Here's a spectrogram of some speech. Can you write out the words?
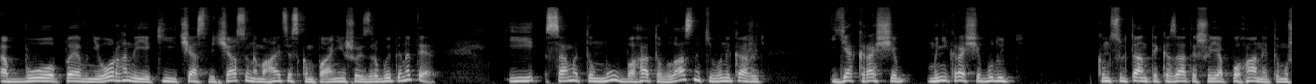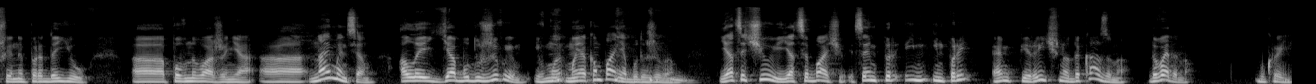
або певні органи, які час від часу намагаються з компанією щось зробити не те. І саме тому багато власників вони кажуть: я краще, мені краще будуть консультанти казати, що я поганий, тому що я не передаю а, повноваження а, найманцям, але я буду живим, і моя компанія буде живим. Я це чую, я це бачу. І це емпір, імпери- емпірично доказано, доведено в Україні.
